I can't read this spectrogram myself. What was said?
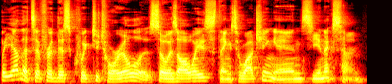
But yeah, that's it for this quick tutorial. So as always, thanks for watching and see you next time.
